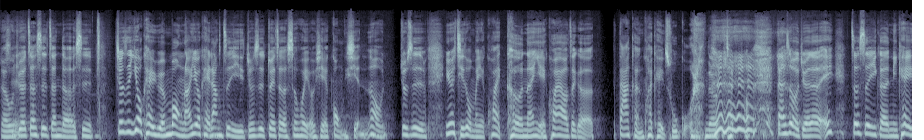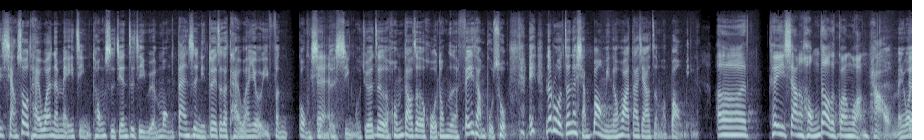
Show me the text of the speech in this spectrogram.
对，我觉得这是真的是，就是又可以圆梦，然后又可以让自己就是对这个社会有一些贡献。那种就是因为其实我们也快，可能也快要这个。大家可能快可以出国了，对不对？但是我觉得，哎，这是一个你可以享受台湾的美景，同时间自己圆梦，但是你对这个台湾又有一份贡献的心。我觉得这个红岛这个活动真的非常不错。哎，那如果真的想报名的话，大家要怎么报名？呃。可以上红道的官网，好，没问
